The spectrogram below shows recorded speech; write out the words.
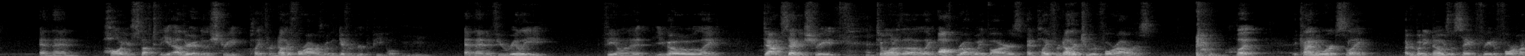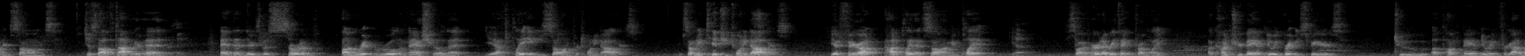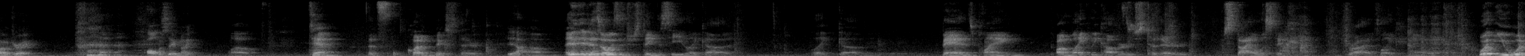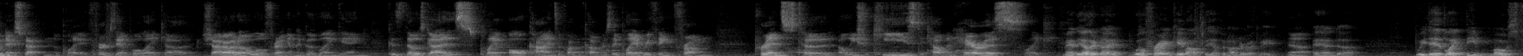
and then haul your stuff to the other end of the street, play for another four hours with a different group of people. Mm-hmm. And then if you're really feeling it, you go like down Second Street to one of the like off Broadway bars and play for another two or four hours. But it kind of works like everybody knows the same three to four hundred songs just off the top of their head. Right. And then there's this sort of unwritten rule in Nashville that you have to play any song for twenty dollars. If somebody tips you twenty dollars, you have to figure out how to play that song and play it. Yeah. So I've heard everything from like a country band doing Britney Spears to a punk band doing Forgot About Dre, all the same night. Wow. Tim, that's quite a mix there. Yeah. Um, it, it is always interesting to see like uh, like um, bands playing unlikely covers to their stylistic drive, like you know what you wouldn't expect them to play. For example, like uh, shout out to Will Frank and the Goodland Gang because those guys play all kinds of fun covers. They play everything from Prince to Alicia Keys to Calvin Harris, like Man, the other night, Will Frank came out to the Up and Under with me, yeah. and uh, we did like the most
